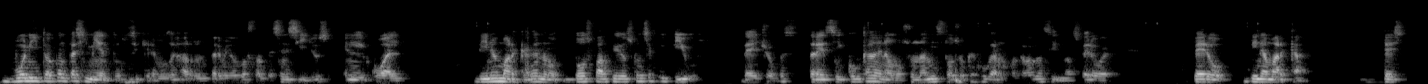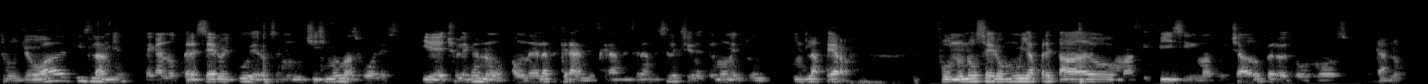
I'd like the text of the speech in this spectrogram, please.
bonito acontecimiento, si queremos dejarlo en términos bastante sencillos, en el cual Dinamarca ganó dos partidos consecutivos. De hecho, pues tres cinco encadenamos un amistoso que jugaron contra las Islas Feroe, pero Dinamarca destruyó a Islandia, le ganó 3-0 y pudieron hacer muchísimos más goles. Y de hecho le ganó a una de las grandes, grandes, grandes selecciones del momento en Inglaterra. Fue un 1-0 muy apretado, más difícil, más luchado, pero de todos modos ganó.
